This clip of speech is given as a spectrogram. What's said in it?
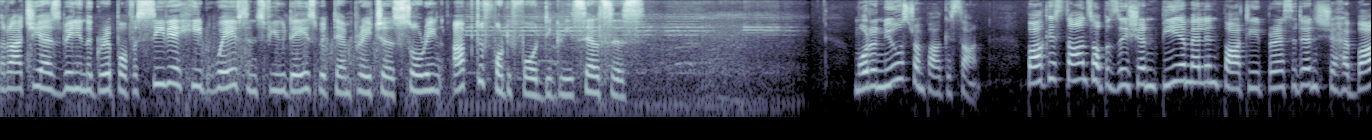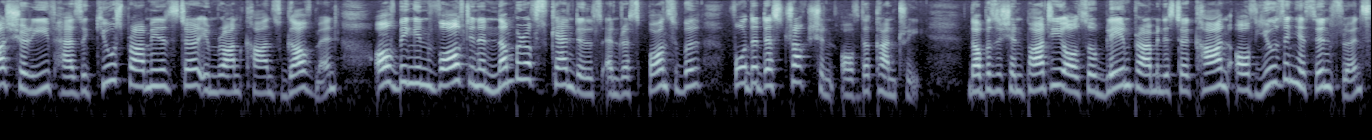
Karachi has been in the grip of a severe heat wave since few days with temperatures soaring up to 44 degrees Celsius. More news from Pakistan. Pakistan's opposition PMLN party president Shehbaz Sharif has accused Prime Minister Imran Khan's government of being involved in a number of scandals and responsible for the destruction of the country. The opposition party also blamed Prime Minister Khan of using his influence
